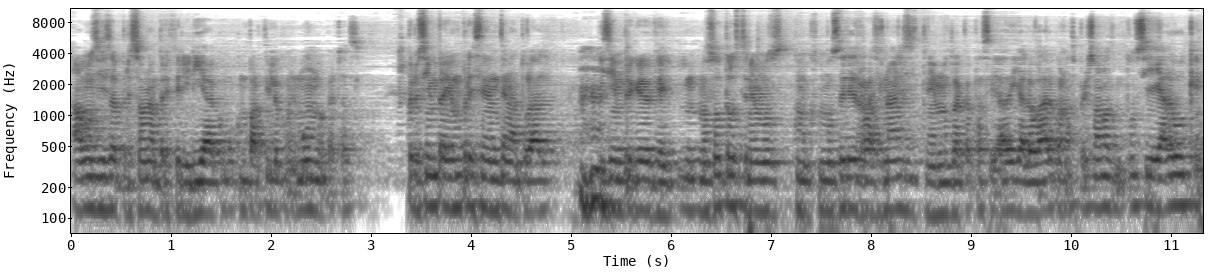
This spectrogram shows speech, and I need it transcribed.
aún si esa persona preferiría como compartirlo con el mundo, ¿cachas? Pero siempre hay un precedente natural y siempre creo que nosotros tenemos, como somos seres racionales y tenemos la capacidad de dialogar con las personas, entonces si hay algo que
